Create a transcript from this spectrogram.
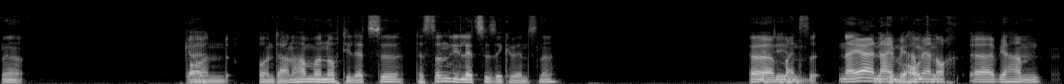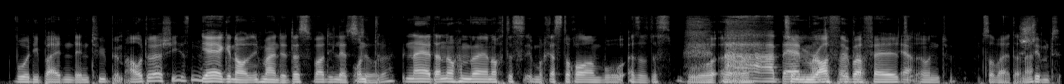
Ja. Geil. Und, und dann haben wir noch die letzte, das ist dann die letzte Sequenz, ne? Äh, dem, meinst du? Naja, nein, wir Auto? haben ja noch, äh, wir haben wo die beiden den Typ im Auto erschießen. Ja, ja, genau. Ich meinte, das war die letzte, und, oder? Naja, dann noch haben wir ja noch das im Restaurant, wo, also das, wo äh, ah, Tim Roth überfällt ja. und, und so weiter. Ne? Stimmt.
